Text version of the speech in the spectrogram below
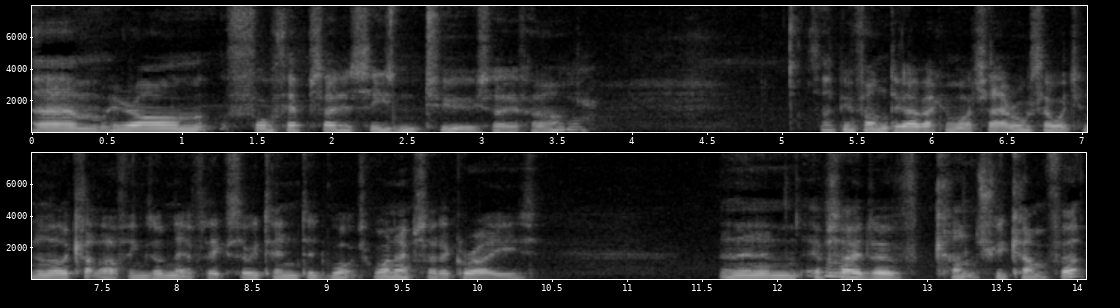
Um, we're on fourth episode of season two so far. Yeah. So it's been fun to go back and watch that. We're also watching another couple of things on Netflix. So we tend to watch one episode of Grey's and then an episode of Country Comfort.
